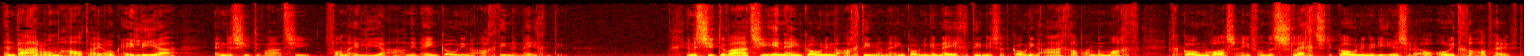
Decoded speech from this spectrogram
En daarom haalt hij ook Elia en de situatie van Elia aan in 1 Koningen 18 en 19. En de situatie in 1 Koningen 18 en 1 Koningen 19 is dat koning Agab aan de macht gekomen was. Een van de slechtste koningen die Israël ooit gehad heeft.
